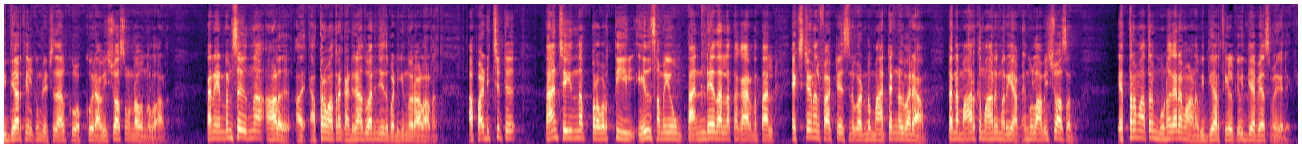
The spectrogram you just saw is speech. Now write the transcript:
വിദ്യാർത്ഥികൾക്കും രക്ഷിതാക്കൾക്കും ഒക്കെ ഒരു അവിശ്വാസം ഉണ്ടാവും എന്നുള്ളതാണ്. കാരണം എൻട്രൻസ് എഴുതുന്ന ആൾ അത്രമാത്രം കഠിനാധ്വാനം ചെയ്ത് പഠിക്കുന്ന ഒരാളാണ്. ആ പഠിച്ചിട്ട് താൻ ചെയ്യുന്ന പ്രവൃത്തിയിൽ ഏത് സമയവും തന്റേതല്ലാത്ത കാരണത്താൽ എക്സ്റ്റേണൽ ഫാക്ടേഴ്സിന് കൊണ്ട് മാറ്റങ്ങൾ വരാം തന്റെ മാർക്ക് മാറി മറിയാം എന്നുള്ള അവിശ്വാസം എത്രമാത്രം ഗുണകരമാണ് വിദ്യാർത്ഥികൾക്ക് വിദ്യാഭ്യാസ മേഖലയ്ക്ക്.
